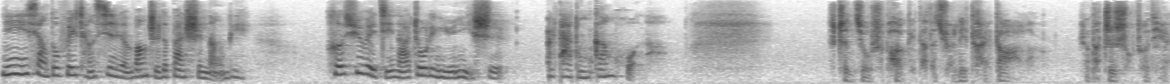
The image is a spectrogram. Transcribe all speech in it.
您一向都非常信任汪直的办事能力，何须为缉拿周丽云一事而大动肝火呢？朕就是怕给他的权力太大了，让他只手遮天。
